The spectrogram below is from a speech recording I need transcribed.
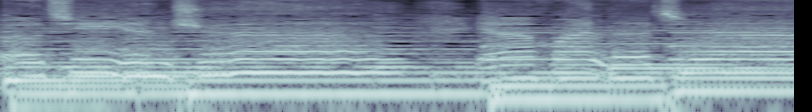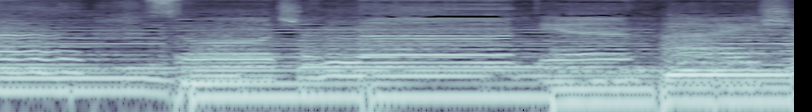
何其厌倦，压坏了肩，锁成了点，还是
